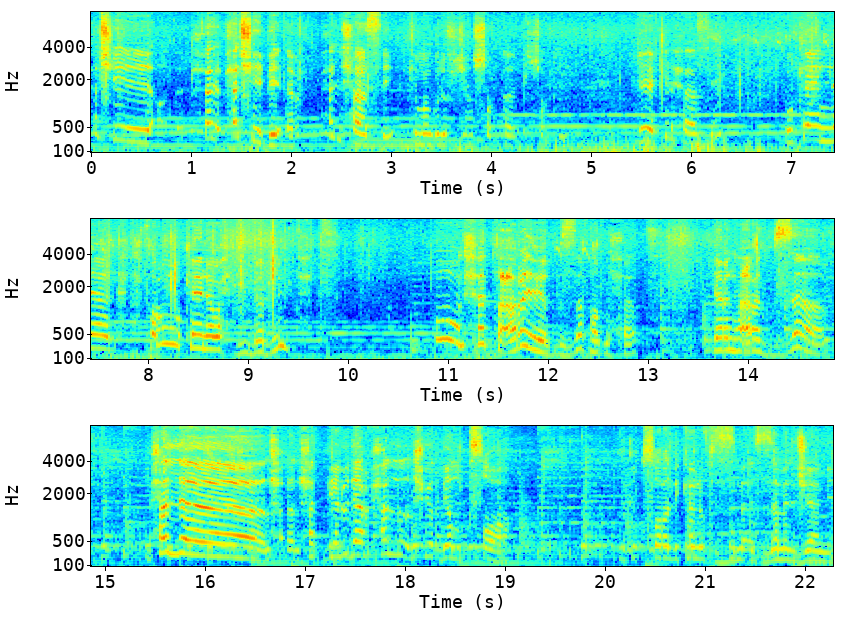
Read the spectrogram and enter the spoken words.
بحال بحال شي بحال- شي بئر بحال الحاسي كيما نقولوا في الجهه الشرقيه الشرقيه جاية كي الحاسي وكاين تحت حفرو وكاينة واحد الباب من تحت. والحيط عريض بزاف هاد الحيط. دايرينها عريض بزاف. بحال الح- الحيط ديالو داير بحال الحيط ديال القصورة. مثل القصورة اللي كانوا في الزم- الزمن الجميل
